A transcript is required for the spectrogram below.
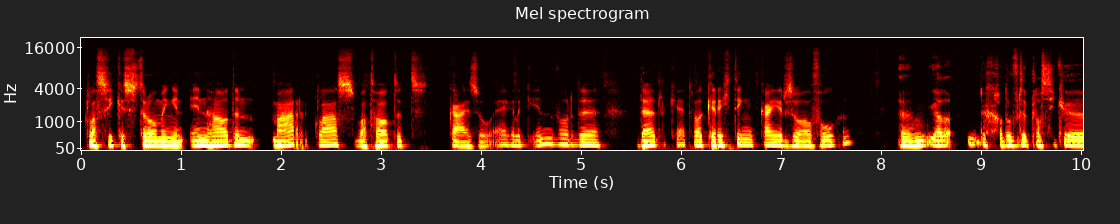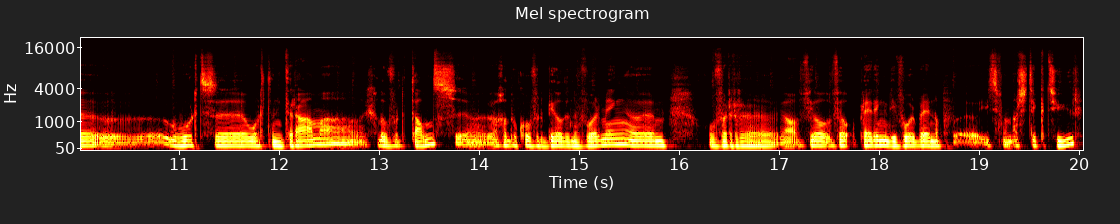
klassieke stromingen inhouden. Maar Klaas, wat houdt het KSO eigenlijk in voor de duidelijkheid? Welke richtingen kan je er zo al volgen? Um, ja, dat, dat, gaat over de klassieke woord, uh, woord en drama. Het gaat over dans. Uh, het gaat ook over beeldende vorming. Um, over uh, ja, veel, veel opleidingen die voorbereiden op iets van architectuur.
